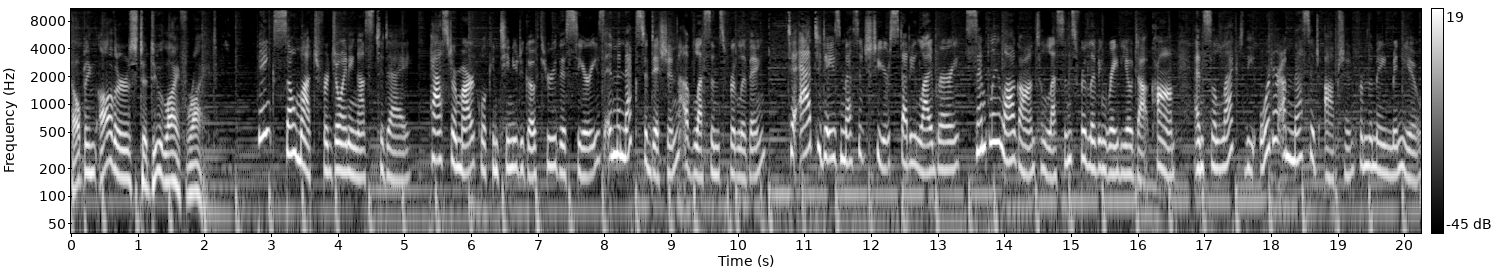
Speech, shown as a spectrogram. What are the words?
helping others to do life right. Thanks so much for joining us today. Pastor Mark will continue to go through this series in the next edition of Lessons for Living. To add today's message to your study library, simply log on to lessonsforlivingradio.com and select the Order a Message option from the main menu.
